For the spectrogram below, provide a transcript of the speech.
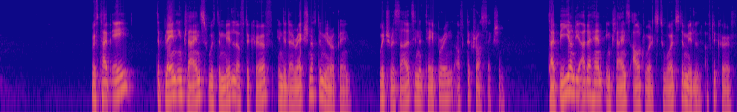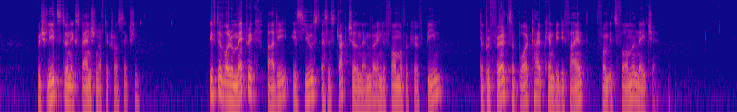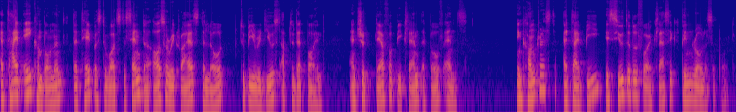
With type A, the plane inclines with the middle of the curve in the direction of the mirror plane, which results in a tapering of the cross-section. Type B, on the other hand, inclines outwards towards the middle of the curve, which leads to an expansion of the cross-section. If the volumetric body is used as a structural member in the form of a curved beam, the preferred support type can be defined from its formal nature. A type A component that tapers towards the center also requires the load to be reduced up to that point, and should therefore be clamped at both ends. In contrast, a type B is suitable for a classic pin roller support.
